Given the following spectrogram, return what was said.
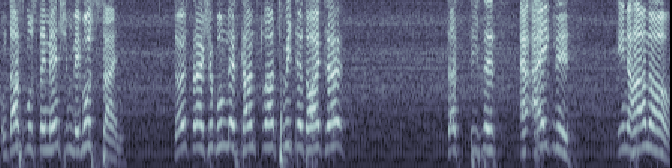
Und das muss den Menschen bewusst sein. Der österreichische Bundeskanzler twittert heute, dass dieses Ereignis in Hanau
